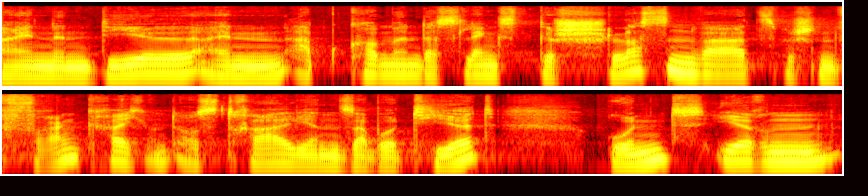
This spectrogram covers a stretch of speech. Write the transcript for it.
einen Deal, ein Abkommen, das längst geschlossen war zwischen Frankreich und Australien sabotiert und ihren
